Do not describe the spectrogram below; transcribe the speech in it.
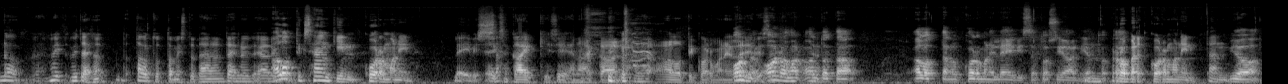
No, mit, mitä se taustuttamista tähän on tehnyt? Ja Aloittiko hänkin Kormanin leivissä? Eikö se kaikki siihen aikaan aloitti Kormanin on, leivissä? on, on, on tota, aloittanut Kormanin leivissä tosiaan. Ja, tota, Robert Kormanin, tämän Joo,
